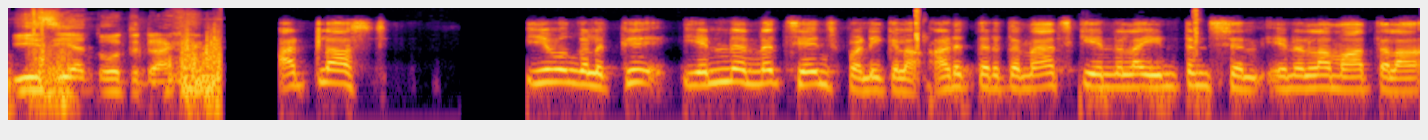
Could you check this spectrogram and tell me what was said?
ஈஸியா தோத்துட்டாங்க. அட்லாஸ்ட் இவங்களுக்கு என்னென்ன சேஞ்ச் பண்ணிக்கலாம்? அடுத்தடுத்த மேட்ச்க்கு என்னெல்லாம் இன்டென்ஷன் என்னெல்லாம் மாத்தலாம்?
